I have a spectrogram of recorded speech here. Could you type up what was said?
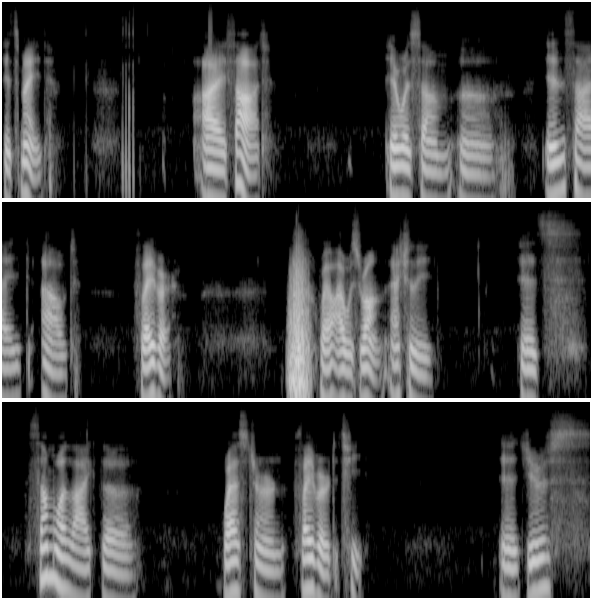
it's made. I thought it was some uh, inside out flavor. Well, I was wrong. Actually, it's somewhat like the Western flavored tea. It uses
